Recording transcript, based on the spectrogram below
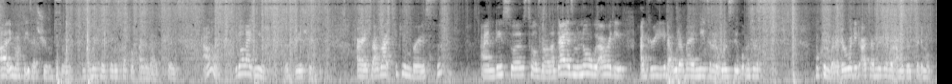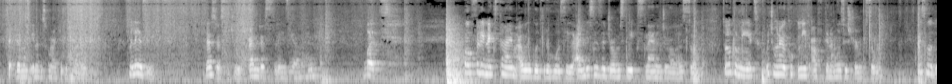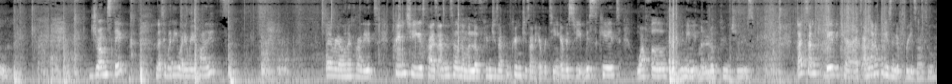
All I want to eat a shrimp, so I'm gonna make sure we stock up on that because I don't know, you don't like meat, just be a shrimp. Alright, so I got chicken breast and this was $12. Guys, I know we already agreed that we'd buy meat in the wholesale, but I just I couldn't bother. They already at a miserable and I just set them up set them up in the supermarket because I'm lazy. That's just the truth. I'm just lazy, I know. But hopefully next time I will go to the wholesale. And this is the drumsticks, $900. So total meat, which when I cook meat often, I'm also shrimp. So this will do drumstick nutty whatever you call it whatever you want to call it cream cheese because as i'm telling them i love cream cheese. I put cream cheese on everything. Every sweet biscuit waffle you name it i love cream cheese. Got some baby carrots. I'm gonna put these in the freezer too.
